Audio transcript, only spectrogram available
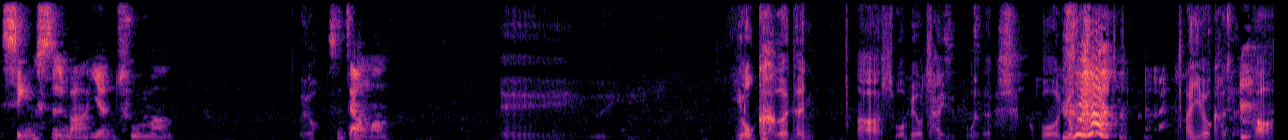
形式吗？演出吗？哎呦，是这样吗？诶，有可能啊，我没有参与过的，不过有可能 啊，也有可能哈。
